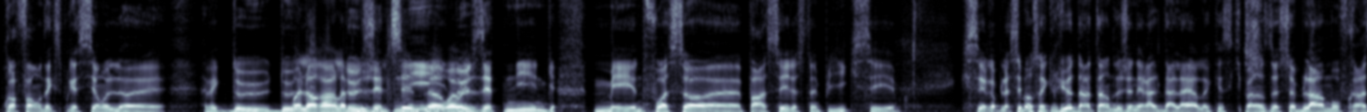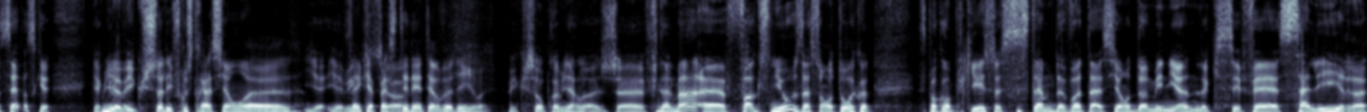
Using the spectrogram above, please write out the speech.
profonde expression, là, avec deux, deux, Ouais, l'horreur la plus ethnies, ultime, là, ouais, deux ethnies. une mais une fois ça euh, passé, c'est un pays qui s'est qui s'est replacé. Mais on serait curieux d'entendre le général Dallaire, qu'est-ce qu'il pense de ce blâme aux Français, parce que il a Lui, il a vécu ça, les frustrations, euh, il a, il a vécu l'incapacité ça- d'intervenir. ouais. vécu ça aux premières loges. Euh, finalement, euh, Fox News, à son tour, écoute, c'est pas compliqué, ce système de votation Dominion là, qui s'est fait salir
